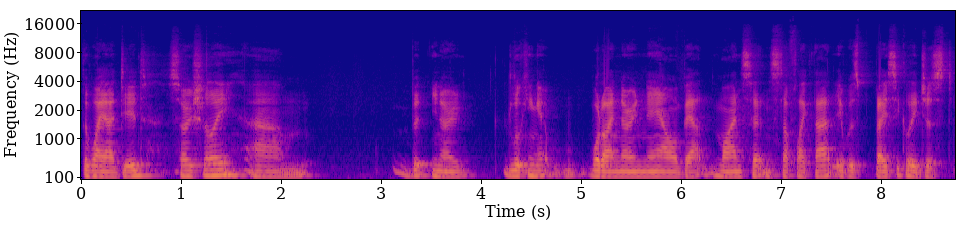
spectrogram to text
the way I did socially. Um, but you know, looking at what I know now about mindset and stuff like that, it was basically just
